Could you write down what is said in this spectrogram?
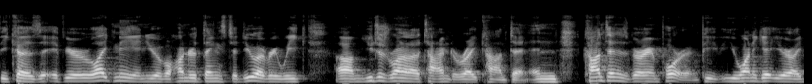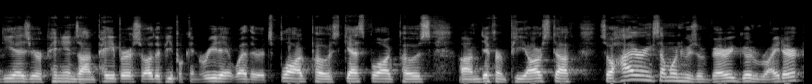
because if you're like me and you have 100 things to do every week, um, you just run out of time to write content. And content is very important. You want to get your ideas, your opinions on paper so other people can read it, whether it's blog posts, guest blog posts, um, different PR stuff. So, hiring someone who's a very good writer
